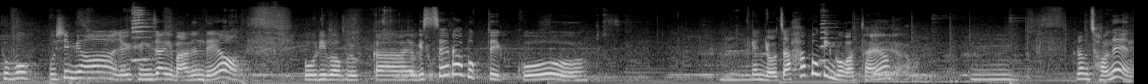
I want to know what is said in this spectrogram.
교복 보시면 여기 굉장히 많은데요. 뭘 입어볼까? 여기 세라복도 있고, 음, 이건 여자 하복인 것 같아요. 예, 예, 음, 그럼 저는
